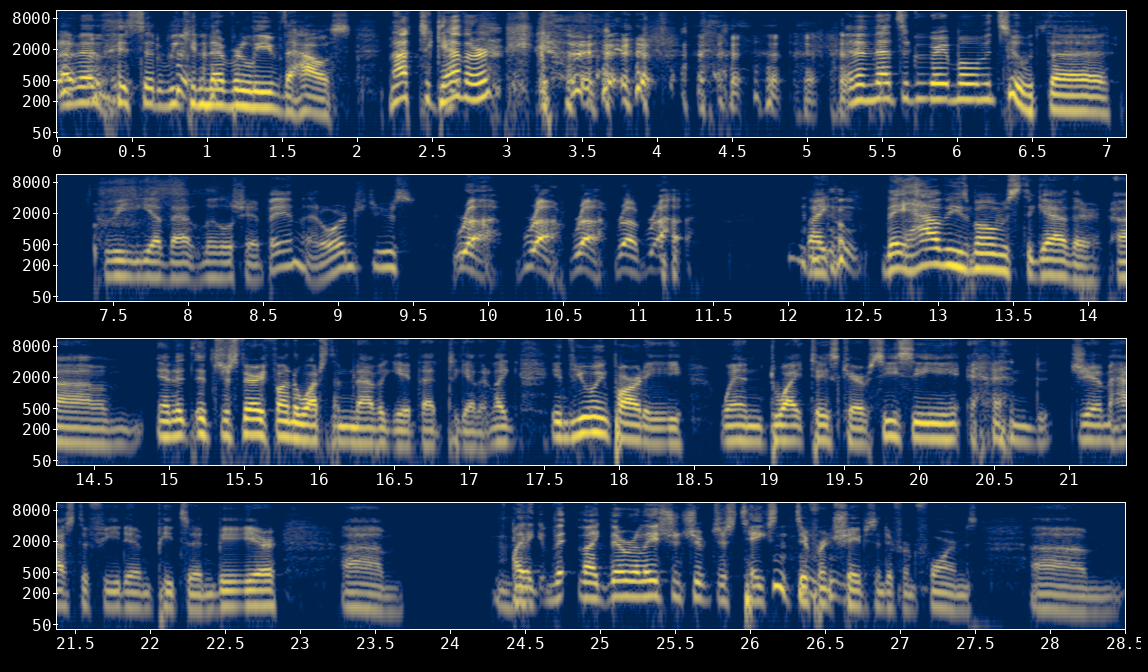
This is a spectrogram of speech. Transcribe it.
and then they said we can never leave the house, not together. and then that's a great moment too with the we get that little champagne, that orange juice, rah rah rah rah rah. Like they have these moments together, um, and it, it's just very fun to watch them navigate that together. Like in viewing party when Dwight takes care of Cece and Jim has to feed him pizza and beer. Um, like th- like their relationship just takes different shapes and different forms um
